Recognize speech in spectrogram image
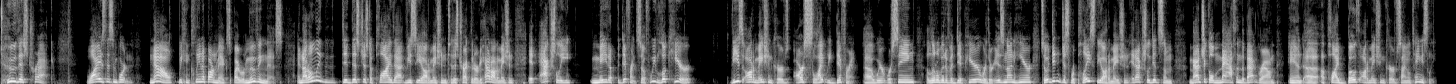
to this track. Why is this important? Now we can clean up our mix by removing this. And not only did this just apply that VCA automation to this track that already had automation, it actually made up the difference. So if we look here, these automation curves are slightly different. Uh, we're, we're seeing a little bit of a dip here where there is none here. So it didn't just replace the automation, it actually did some magical math in the background and uh, applied both automation curves simultaneously.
